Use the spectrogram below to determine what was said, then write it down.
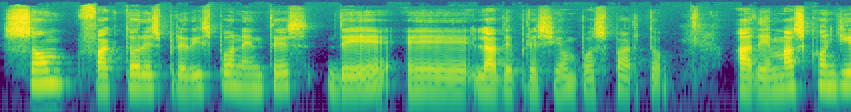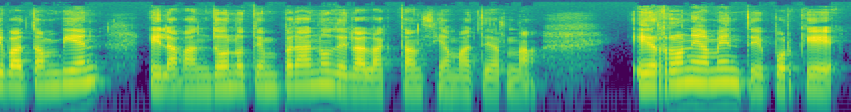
son factores predisponentes de eh, la depresión posparto. Además, conlleva también el abandono temprano de la lactancia materna. Erróneamente, porque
